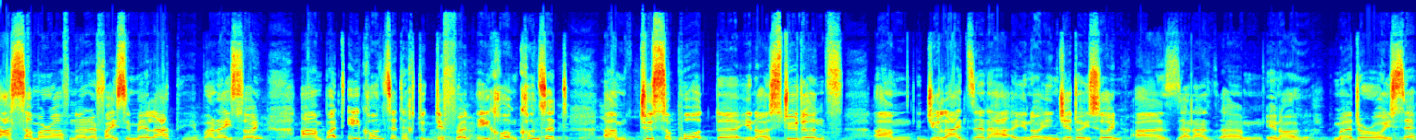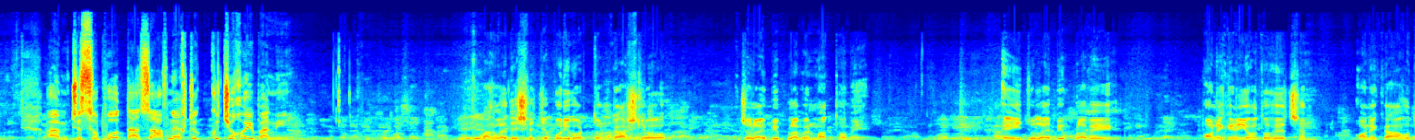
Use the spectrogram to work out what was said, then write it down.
last summer after Faisi Melat, Hibbar Aison, um, but e concert took different. E concert um, to support the you know students, um, July Zara, you know, injured uh, Zara, um, you know, murder um, to support that. So after to Kucho Hoibani. বাংলাদেশের যে পরিবর্তনটা আসলো জুলাই বিপ্লবের মাধ্যমে এই জুলাই বিপ্লবে অনেকে নিহত হয়েছেন অনেকে আহত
